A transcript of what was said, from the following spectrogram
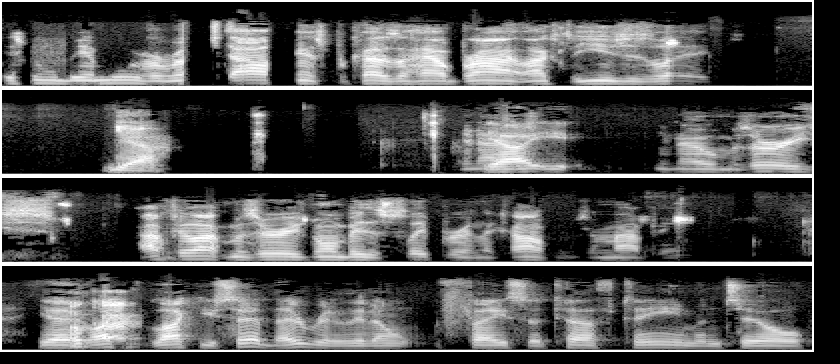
it's going to be more of a run style offense because of how Bryant likes to use his legs. Yeah. And yeah. Just, you know, Missouri's. I feel like Missouri's going to be the sleeper in the conference, in my opinion. Yeah, okay. like, like you said, they really don't face a tough team until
